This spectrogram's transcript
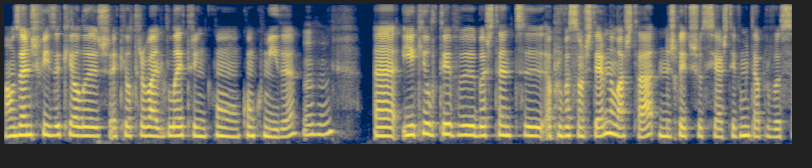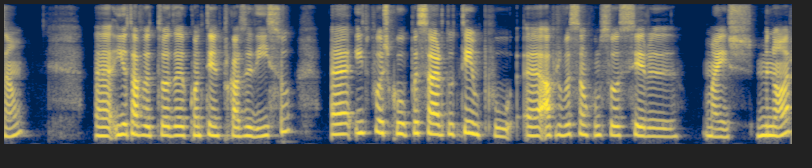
há uns anos fiz aqueles, aquele trabalho de lettering com, com comida. Uhum. Uh, e aquilo teve bastante aprovação externa, lá está, nas redes sociais teve muita aprovação. Uh, e eu estava toda contente por causa disso. Uh, e depois, com o passar do tempo, a aprovação começou a ser mais menor.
